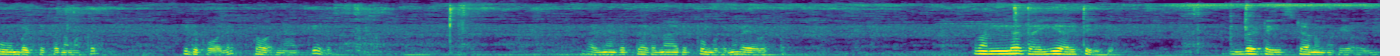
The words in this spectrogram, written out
കൂമ്പിട്ടിട്ട് നമുക്ക് ഇതുപോലെ തോരനാക്കി എടുക്കാം. അതിനകത്ത് ഇടുന്ന അരപ്പും കൂടി വേവട്ടെ. നല്ല ഡ്രൈ ആയിട്ടിരിക്കും. എന്ത് അറിയാവുന്ന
